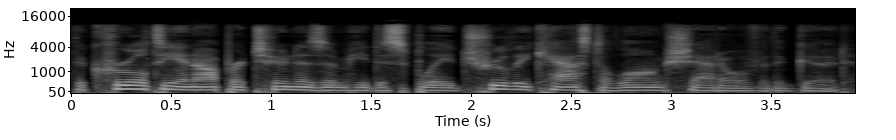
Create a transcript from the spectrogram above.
The cruelty and opportunism he displayed truly cast a long shadow over the good.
